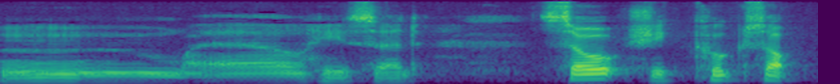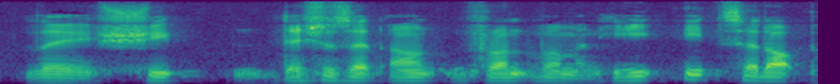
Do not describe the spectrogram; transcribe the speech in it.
Hmm, well, he said. So she cooks up the sheep dishes it out in front of him, and he eats it up,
